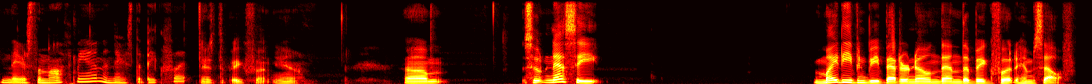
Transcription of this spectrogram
there's the Mothman and there's the Bigfoot. there's the Bigfoot, yeah. Um, so Nessie might even be better known than the Bigfoot himself.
